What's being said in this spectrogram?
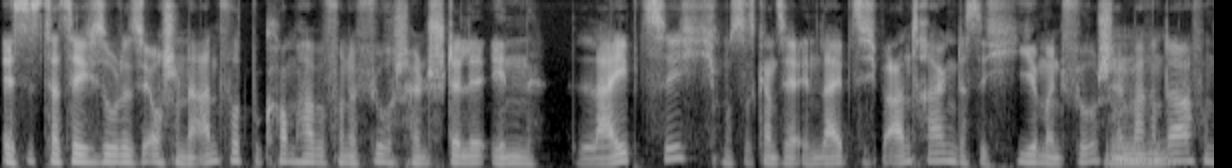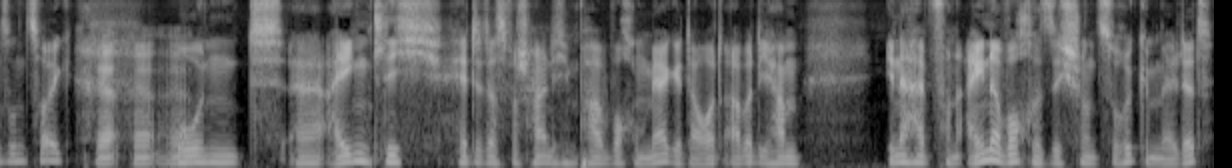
es ist tatsächlich so, dass ich auch schon eine Antwort bekommen habe von der Führerscheinstelle in Leipzig. Ich muss das Ganze ja in Leipzig beantragen, dass ich hier meinen Führerschein mhm. machen darf und so ein Zeug. Ja, ja, ja. Und äh, eigentlich hätte das wahrscheinlich ein paar Wochen mehr gedauert, aber die haben innerhalb von einer Woche sich schon zurückgemeldet.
